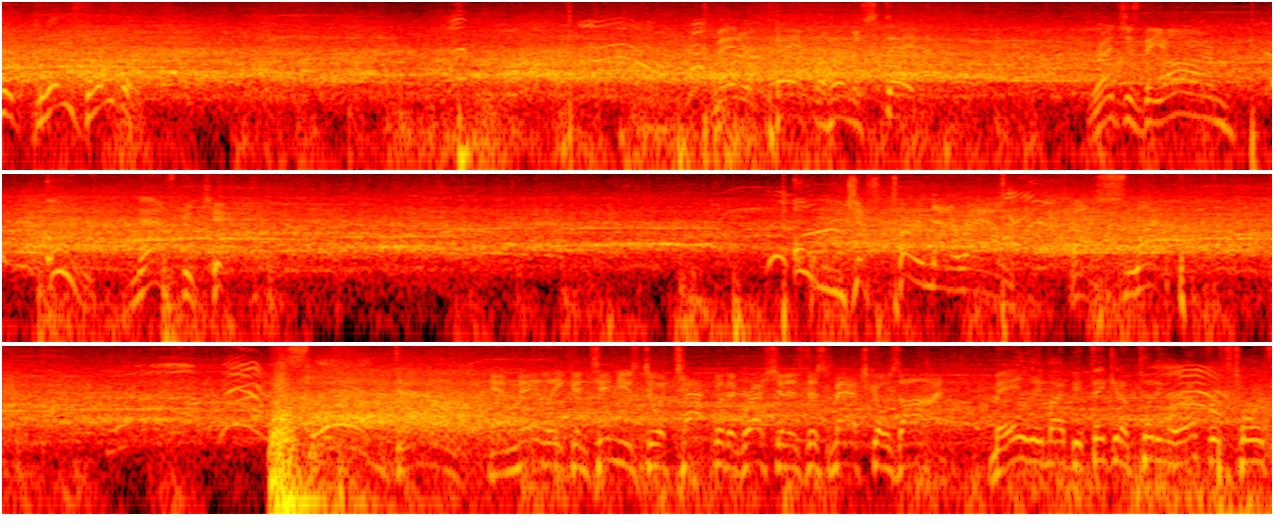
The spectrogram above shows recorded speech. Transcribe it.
Glazed over. Made her pay for her mistake. Wrenches the arm. Ooh, nasty kick. Oh, just turn that around. A slap. Slam down. And Mei Lee continues to attack with aggression as this match goes on. Mei Lee might be thinking of putting her efforts towards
